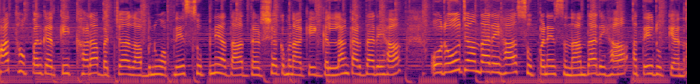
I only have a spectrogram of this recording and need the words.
ਹੱਥ ਉੱਪਰ ਕਰਕੇ ਖੜਾ ਬੱਚਾ ਰੱਬ ਨੂੰ ਆਪਣੇ ਸੁਪਨੇ ਸੁਪਨਿਆਂ ਦਾ ਦਰਸ਼ਕ ਬਣਾ ਕੇ ਗੱਲਾਂ ਕਰਦਾ ਰਿਹਾ, ਉਹ ਰੋਜ਼ ਆਉਂਦਾ ਰਿਹਾ, ਸੁਪਨੇ ਸੁਣਾਉਂਦਾ ਰਿਹਾ ਅਤੇ ਰੁਕਿਆ ਨਾ।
